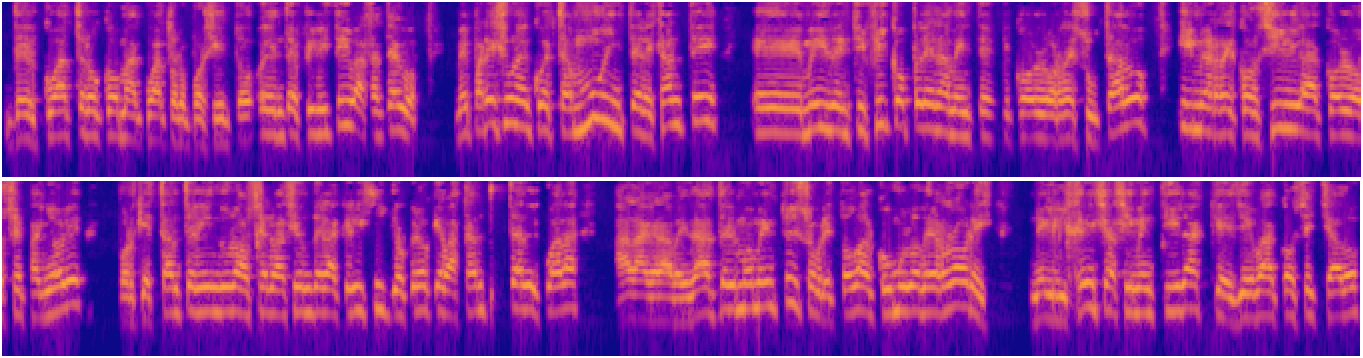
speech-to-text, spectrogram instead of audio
del 4,4%. En definitiva, Santiago, me parece una encuesta muy interesante, eh, me identifico plenamente con los resultados y me reconcilia con los españoles porque están teniendo una observación de la crisis, yo creo que bastante adecuada a la gravedad del momento y sobre todo al cúmulo de errores, negligencias y mentiras que lleva cosechado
